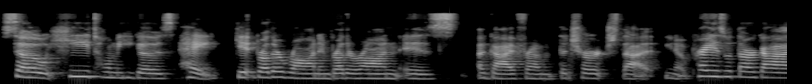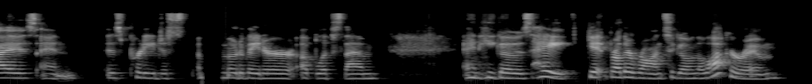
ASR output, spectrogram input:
So he told me, he goes, Hey, get brother Ron. And brother Ron is a guy from the church that, you know, prays with our guys and is pretty just a motivator, uplifts them. And he goes, Hey, get Brother Ron to go in the locker room.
